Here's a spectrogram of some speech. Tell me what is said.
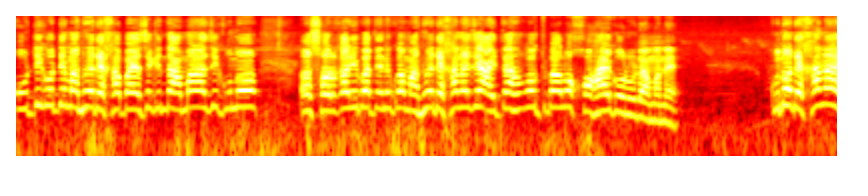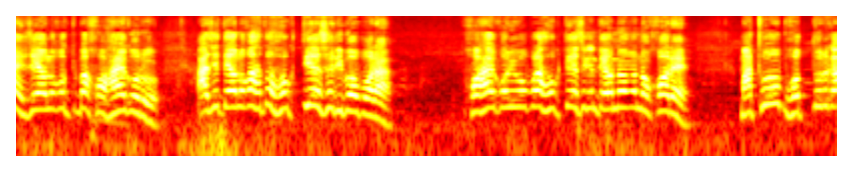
কোটি কোটি মানুহে দেখা পাই আছে, কিন্তু আমাৰ আজি কোনো চৰকাৰী বা তেনেকুৱা মানুহে দেখা নাই যে আইতাসকলক কিবা অলপ সহায় কৰোঁ তাৰমানে। কোনো দেখা নাই যে এওঁলোকক কিবা সহায় কৰোঁ। আজি তেওঁলোকৰ হাতত শক্তি আছে দিব পৰা। সহায় কৰিব পৰা শক্তি আছে, কিন্তু তেওঁলোকে নকৰে। মাথো ভোটটোৰ কা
